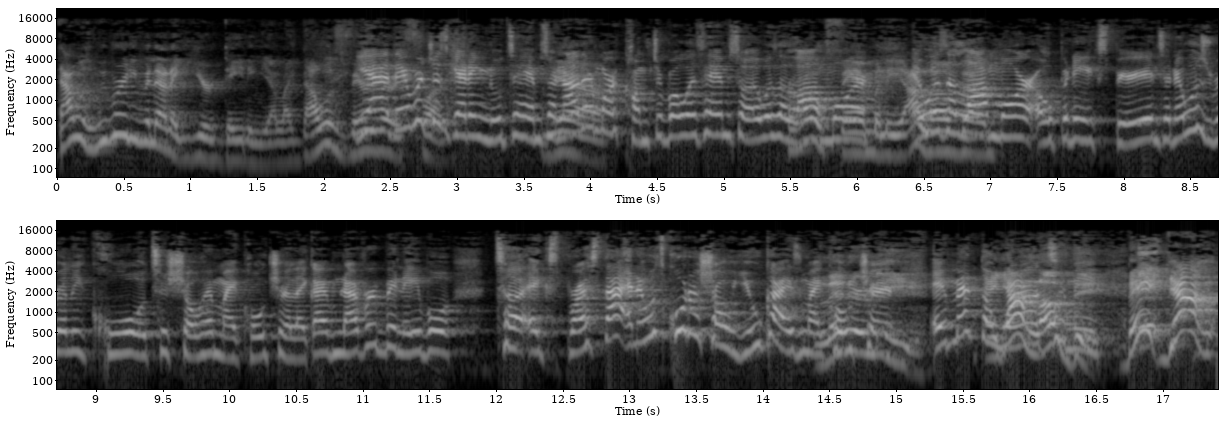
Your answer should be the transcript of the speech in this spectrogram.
that was, we weren't even at a year dating yet. Like that was very, yeah, very they were fresh. just getting new to him, so now they're more comfortable with him. So it was a Her lot more. family, I it was a love lot more opening experience, and it was really cool to show him my culture. Like I've never been able to express that, and it was cool to show you guys my culture. It meant the and y'all world loved to me. it. They, yeah.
